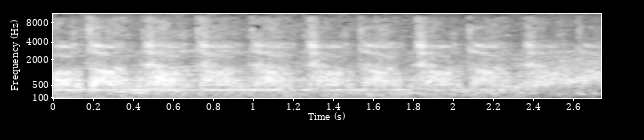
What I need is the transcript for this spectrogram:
当当当当当当当当当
